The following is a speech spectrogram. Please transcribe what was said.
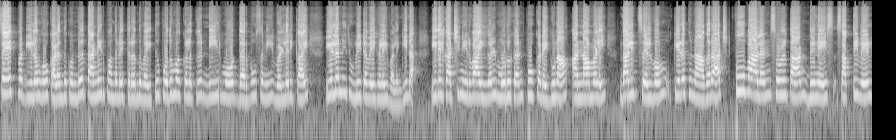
சேத்பட் இளங்கோ கலந்து கொண்டு தண்ணீர் பந்தலை திறந்து வைத்து பொதுமக்களுக்கு நீர் மோர் தர்பூசணி வெள்ளரிக்காய் இளநீர் உள்ளிட்டவைகளை வழங்கினார். இதில் கட்சி நிர்வாகிகள் முருகன் பூக்கடை குணா அண்ணாமலை தலித் செல்வம் கிழக்கு நாகராஜ் பூபாலன் சுல்தான் தினேஷ் சக்திவேல்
